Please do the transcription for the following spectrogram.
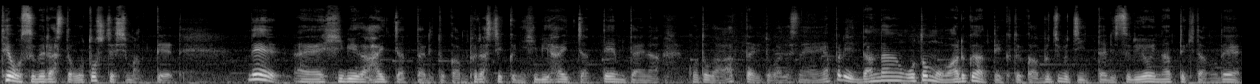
手を滑らせて落としてしまってで、えー、ひびが入っちゃったりとかプラスチックにひび入っちゃってみたいなことがあったりとかですね。やっぱりだんだん音も悪くなっていくというかブチブチいったりするようになってきたので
